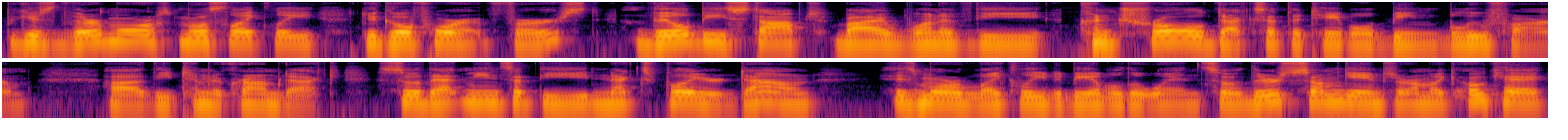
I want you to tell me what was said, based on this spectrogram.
because they're more most likely to go for it first. They'll be stopped by one of the control decks at the table being Blue Farm, uh, the Tymna Kraum deck. So that means that the next player down is more likely to be able to win. So there's some games where I'm like, okay,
